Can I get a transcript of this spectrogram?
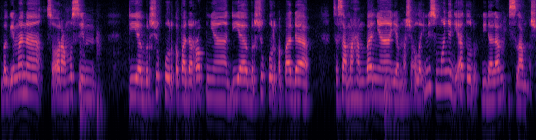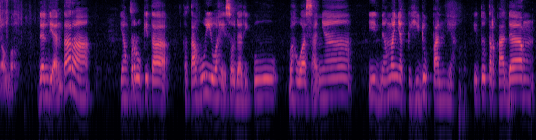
bagaimana seorang muslim dia bersyukur kepada Robnya, dia bersyukur kepada sesama hambanya, ya Masya Allah. Ini semuanya diatur di dalam Islam, Masya Allah. Dan di antara yang perlu kita ketahui, wahai saudariku, bahwasanya ini namanya kehidupan ya itu terkadang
